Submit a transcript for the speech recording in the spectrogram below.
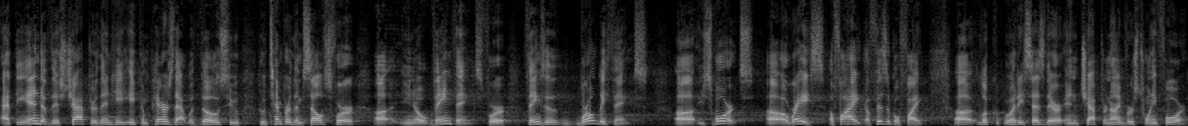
at the end of this chapter, then he, he compares that with those who, who temper themselves for, uh, you know, vain things, for things, of worldly things, uh, sports, uh, a race, a fight, a physical fight. Uh, look what he says there in chapter 9, verse 24.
